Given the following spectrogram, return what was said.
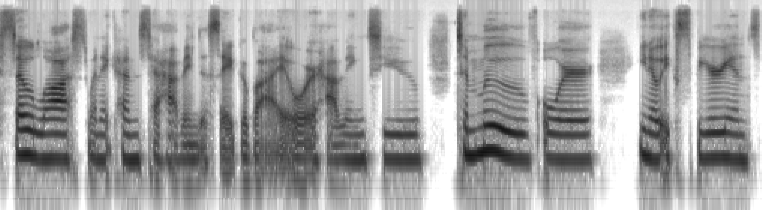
so lost when it comes to having to say goodbye or having to to move or, you know, experience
